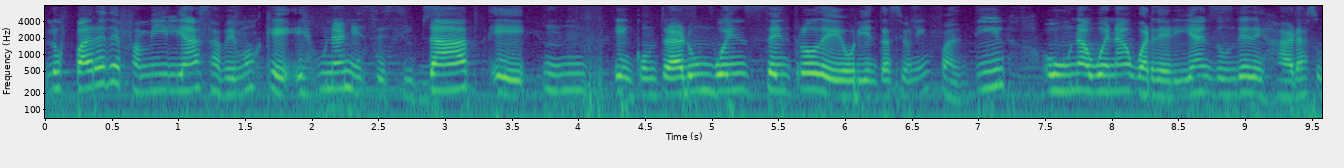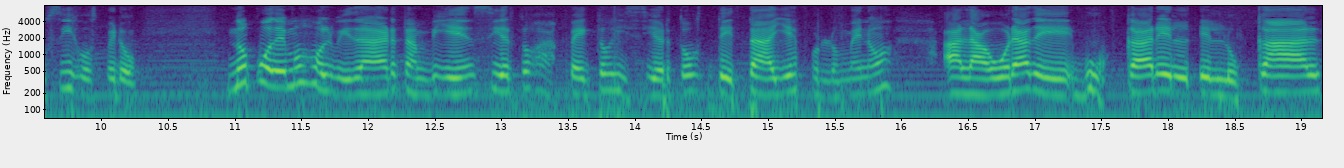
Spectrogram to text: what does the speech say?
los padres de familia sabemos que es una necesidad eh, encontrar un buen centro de orientación infantil o una buena guardería en donde dejar a sus hijos, pero no podemos olvidar también ciertos aspectos y ciertos detalles, por lo menos a la hora de buscar el, local,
